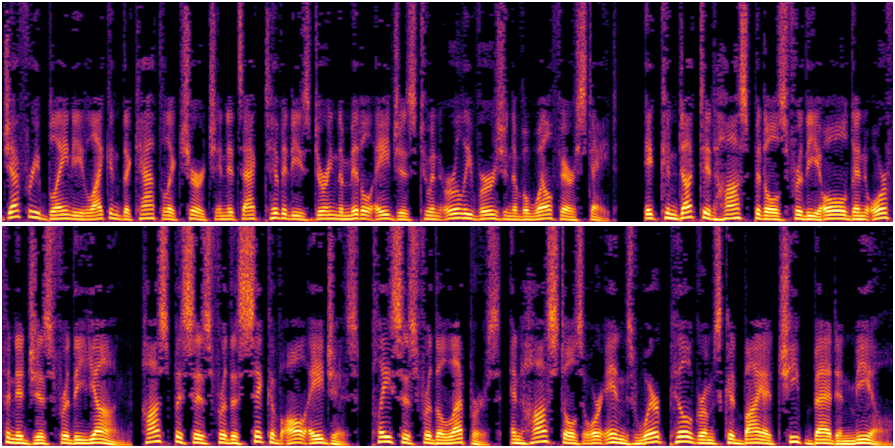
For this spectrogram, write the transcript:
Geoffrey Blainey likened the Catholic Church in its activities during the Middle Ages to an early version of a welfare state. It conducted hospitals for the old and orphanages for the young, hospices for the sick of all ages, places for the lepers, and hostels or inns where pilgrims could buy a cheap bed and meal.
